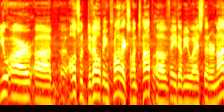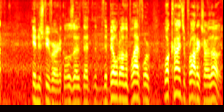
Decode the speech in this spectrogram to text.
You are uh, also developing products on top of AWS that are not industry verticals, uh, that, that build on the platform. What kinds of products are those?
